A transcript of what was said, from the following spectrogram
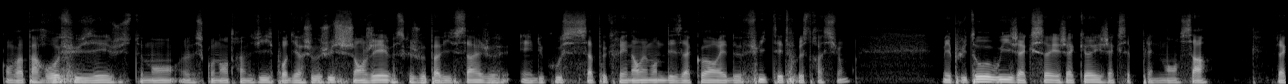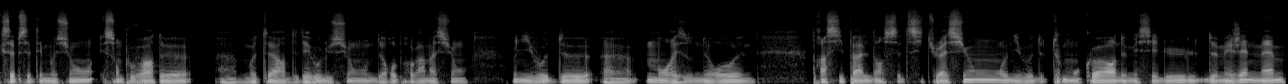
qu'on va pas refuser justement euh, ce qu'on est en train de vivre pour dire je veux juste changer parce que je veux pas vivre ça et du coup ça peut créer énormément de désaccords et de fuites et de frustration mais plutôt oui j'accueille j'accepte pleinement ça j'accepte cette émotion et son pouvoir de moteur d'évolution de reprogrammation au niveau de mon réseau de neurones principal dans cette situation au niveau de tout mon corps de mes cellules de mes gènes même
